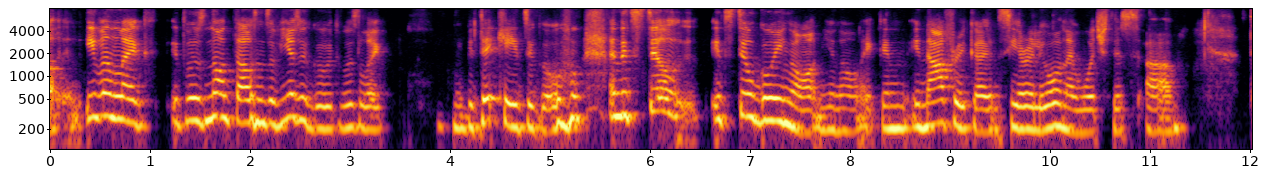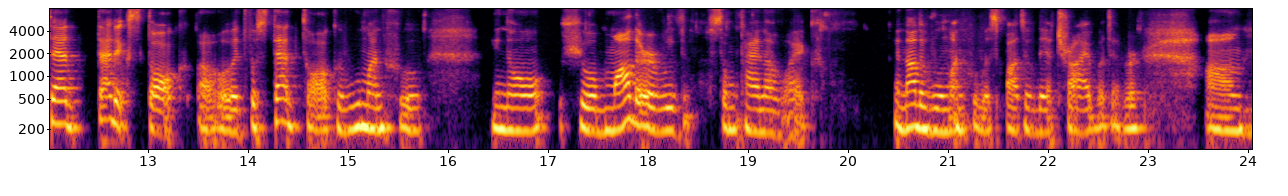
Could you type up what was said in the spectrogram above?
not even like it was not thousands of years ago. It was like maybe decades ago, and it's still it's still going on. You know, like in in Africa in Sierra Leone, I watched this um, TED TEDx talk, uh, or it was TED talk, a woman who, you know, her mother with some kind of like another woman who was part of their tribe, whatever. Um,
